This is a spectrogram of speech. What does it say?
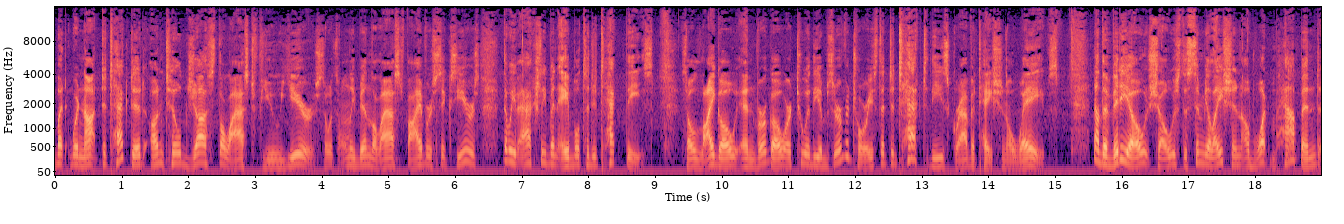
but were not detected until just the last few years. So it's only been the last five or six years that we've actually been able to detect these. So LIGO and Virgo are two of the observatories that detect these gravitational waves waves. Now the video shows the simulation of what happened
